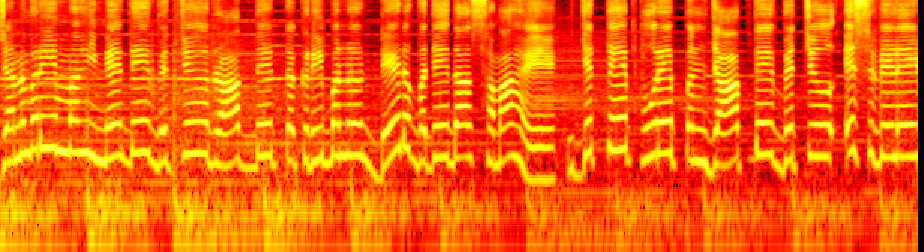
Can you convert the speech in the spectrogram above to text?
ਜਨਵਰੀ ਮਹੀਨੇ ਦੇ ਵਿੱਚ ਰਾਤ ਦੇ ਤਕਰੀਬਨ 1:30 ਵਜੇ ਦਾ ਸਮਾਂ ਹੈ, ਜਿੱਥੇ ਪੂਰੇ ਪੰਜਾਬ ਦੇ ਵਿੱਚ ਇਸ ਵੇਲੇ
